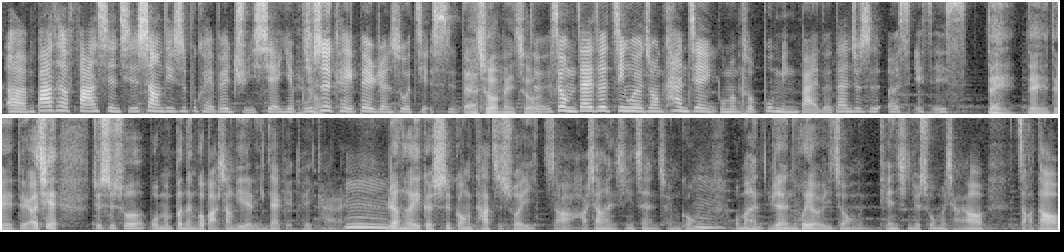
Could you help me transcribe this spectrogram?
嗯、巴特发现其实上帝是不可以被局限，也不是可以被人所解释的没。错，没错，对，所以我们在这敬畏中看见我们所不明白的，但就是 as it is。对对对对，而且就是说，我们不能够把上帝的灵在给推开来。嗯，任何一个施工，它之所以啊好像很兴盛、很成功，嗯我们很人会有一种天性，就是我们想要找到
